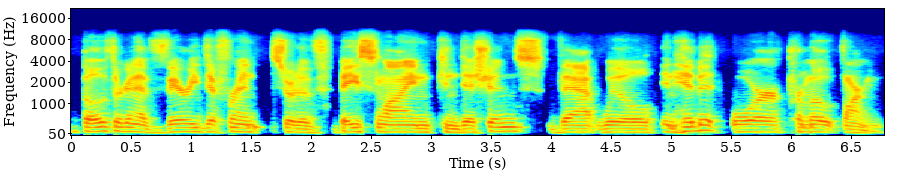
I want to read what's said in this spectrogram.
Both are going to have very different sort of baseline conditions that will inhibit or promote farming,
